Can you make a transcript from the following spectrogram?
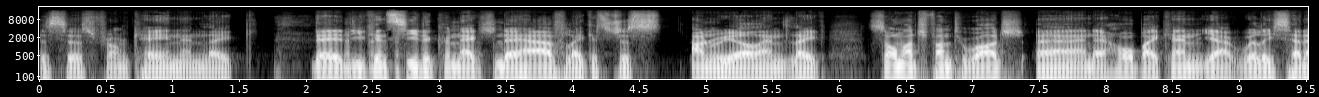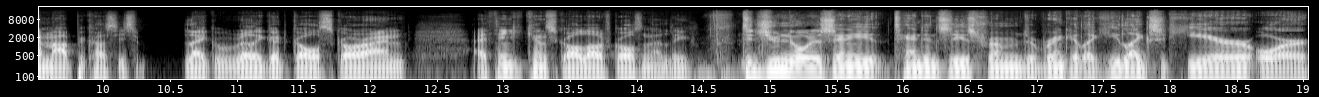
assists from Kane. And like they you can see the connection they have. Like it's just unreal and like so much fun to watch. Uh, and I hope I can yeah really set him up because he's like a really good goal scorer. And I think he can score a lot of goals in that league. Did you notice any tendencies from DeBrincat? Like he likes it here, or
